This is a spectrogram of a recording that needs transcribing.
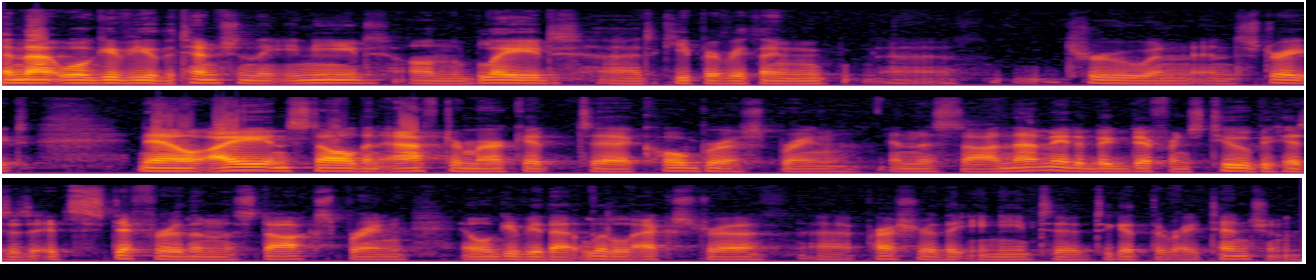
and that will give you the tension that you need on the blade uh, to keep everything uh, true and, and straight. Now I installed an aftermarket uh, Cobra spring in this saw and that made a big difference too because it's, it's, stiffer than the stock spring and will give you that little extra uh, pressure that you need to, to get the right tension.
